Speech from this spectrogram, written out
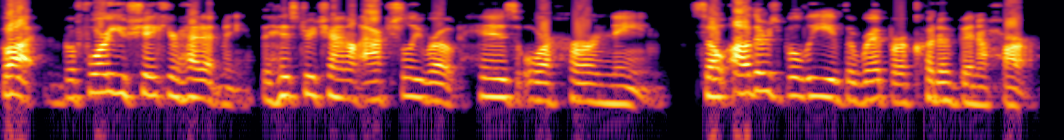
But before you shake your head at me, the History Channel actually wrote his or her name. So others believe the Ripper could have been a her.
